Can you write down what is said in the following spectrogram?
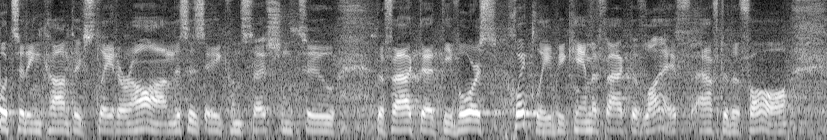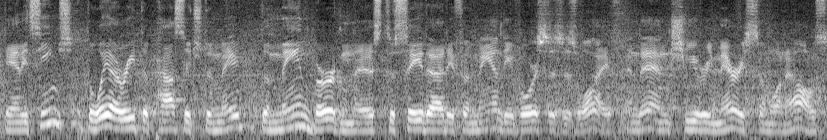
puts it in context later on. This is a concession to the fact that divorce quickly became a fact of life after the fall. And it seems, the way I read the passage, the main, the main burden is to say that if a man divorces his wife and then she remarries someone else,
